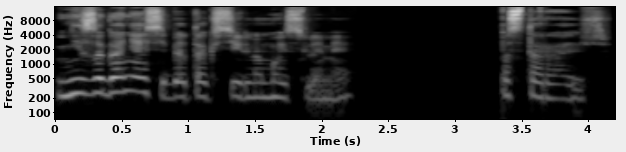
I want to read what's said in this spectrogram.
Не загоняй себя так сильно мыслями. Постараюсь.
